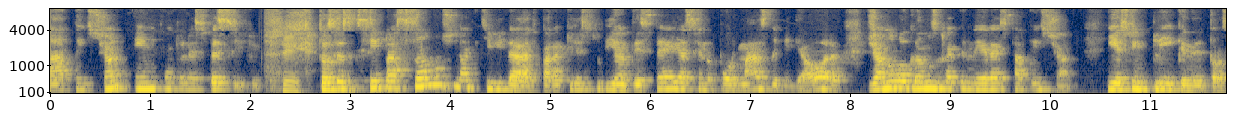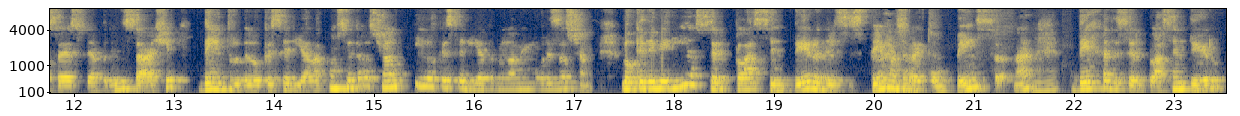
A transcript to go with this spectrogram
a atenção em um ponto específico. Sim. Então, se passamos na atividade para que o estudante esteja fazendo por mais de meia hora, já não logramos retener esta atenção. Y eso implica en el proceso de aprendizaje dentro de lo que sería la concentración y lo que sería también la memorización. Lo que debería ser placentero en el sistema Exacto. de recompensa, ¿no? uh -huh. deja de ser placentero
